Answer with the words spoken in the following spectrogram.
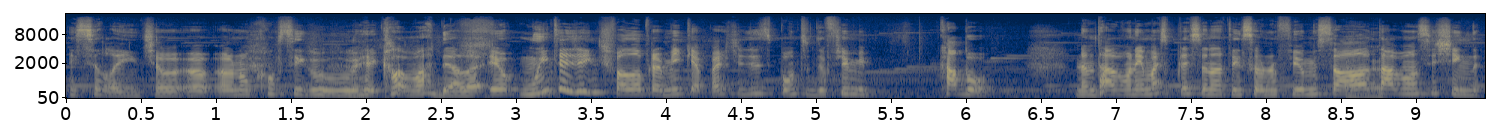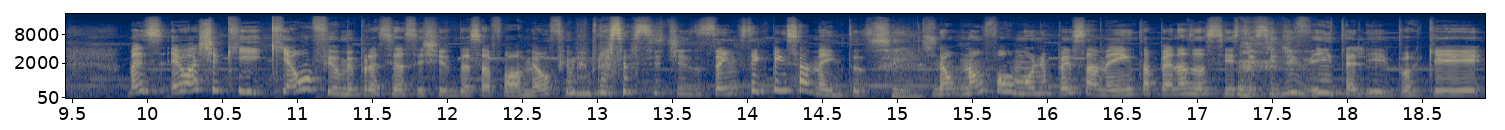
excelente. Eu, eu, eu não consigo reclamar dela. Eu, muita gente falou pra mim que a partir desse ponto do filme, acabou. Não estavam nem mais prestando atenção no filme, só estavam assistindo. Mas eu acho que, que é um filme pra ser assistido dessa forma. É um filme pra ser assistido sem, sem pensamentos. Sim. Não, não formule um pensamento, apenas assista e se divirta ali, porque.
